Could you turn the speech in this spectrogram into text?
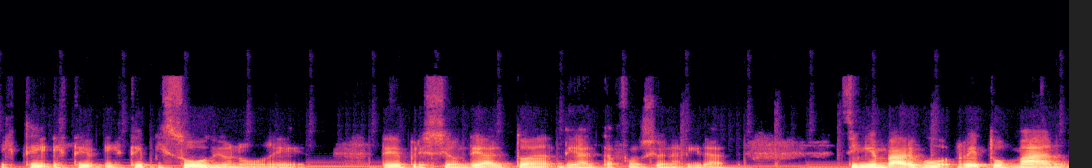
este, este, este episodio ¿no? de, de depresión de, alto, de alta funcionalidad. Sin embargo, retomar,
